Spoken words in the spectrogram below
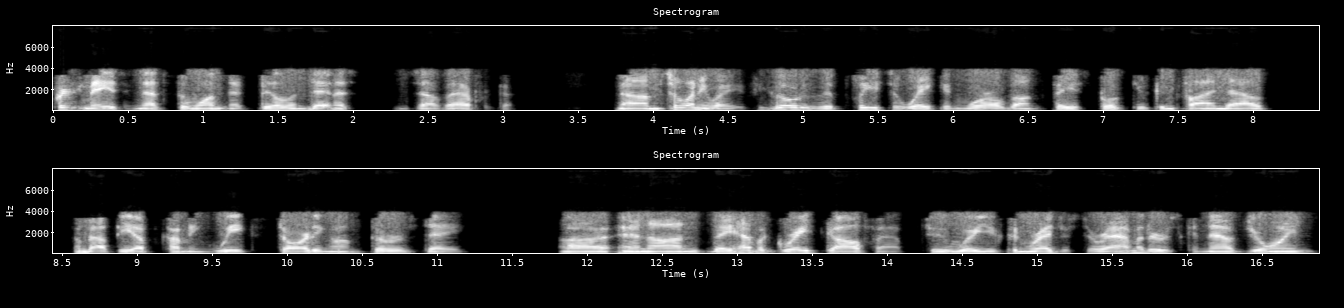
pretty amazing. That's the one that Bill and Dennis in South Africa. Um, so anyway, if you go to the Pleace Awaken World on Facebook, you can find out about the upcoming week starting on Thursday. Uh, and on, they have a great golf app too where you can register. Amateurs can now join,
